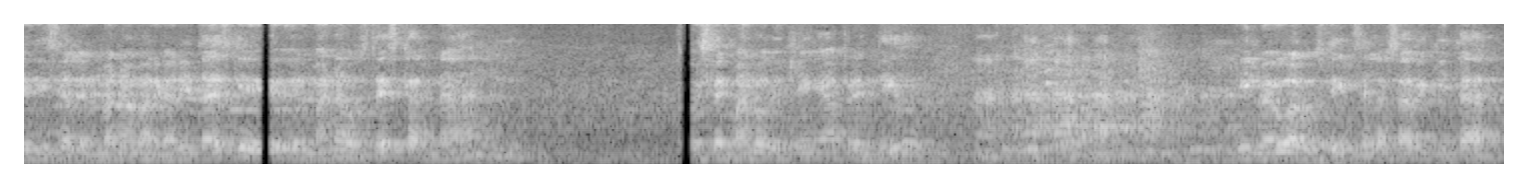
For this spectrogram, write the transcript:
Le dice a la hermana Margarita, es que hermana, usted es carnal. Pues hermano, ¿de quién he aprendido? Y luego Agustín se la sabe quitar.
